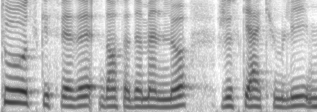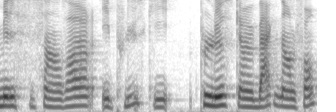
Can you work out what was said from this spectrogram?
tout ce qui se faisait dans ce domaine-là jusqu'à accumuler 1600 heures et plus, ce qui est plus qu'un bac dans le fond.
